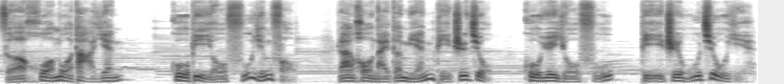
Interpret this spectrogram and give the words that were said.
则祸莫大焉。故必有福盈否，然后乃得免彼之咎，故曰有福，彼之无咎也。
